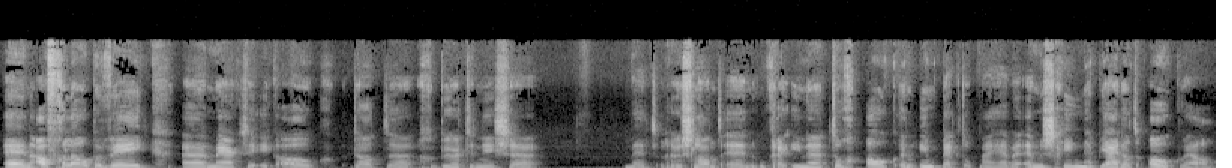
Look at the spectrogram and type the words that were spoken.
En afgelopen week uh, merkte ik ook dat de gebeurtenissen met Rusland en Oekraïne toch ook een impact op mij hebben. En misschien heb jij dat ook wel.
